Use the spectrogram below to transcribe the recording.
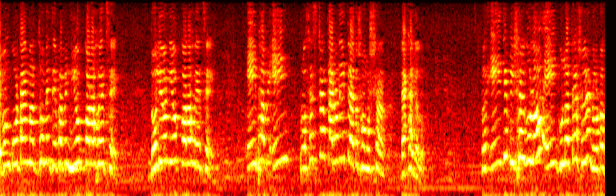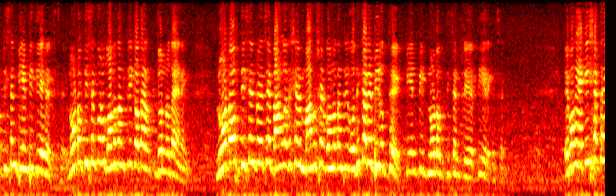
এবং কোটার মাধ্যমে যেভাবে নিয়োগ করা হয়েছে, দলীয় নিয়োগ করা হয়েছে, এইভাবে এই প্রসেসটার কারণেই তো এত সমস্যা দেখা গেল। তো এই যে বিষয়গুলো, এইগুলোতে আসলে নোট অফ ডিসেন্ট বিএনপি দিয়ে রেখেছে নোট অফ ডিসেন্ট কোনো গণতান্ত্রিকতার জন্য দেয় নাই। নোট অফ ডিসেন্ট রয়েছে বাংলাদেশের মানুষের গণতান্ত্রিক অধিকারের বিরুদ্ধে বিএনপি নোট অফ ডিসেন্ট দিয়ে রেখেছে। এবং একই সাথে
